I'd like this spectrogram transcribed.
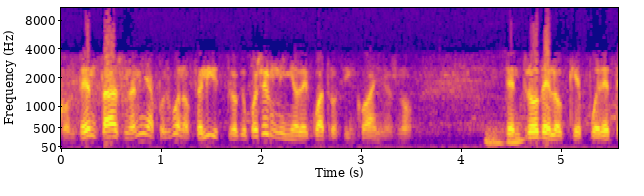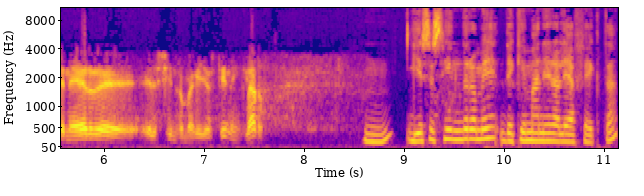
contenta, es una niña pues bueno, feliz, lo que puede ser un niño de 4 o 5 años, ¿no? Dentro de lo que puede tener eh, el síndrome que ellos tienen, claro. Mm. ¿Y ese síndrome de qué manera le afecta?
